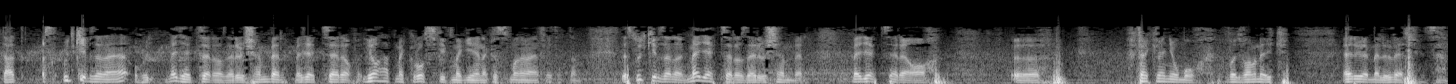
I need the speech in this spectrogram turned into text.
Tehát ezt úgy képzelem el, hogy megy egyszerre az erős ember, megy egyszerre, ja hát meg crossfit, meg ilyenek, ezt már nem elfejtettem. De ezt úgy képzelem el, hogy megy egyszerre az erős ember, megy egyszerre a ö, fekvenyomó, vagy valamelyik erőemelő versenyszám.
